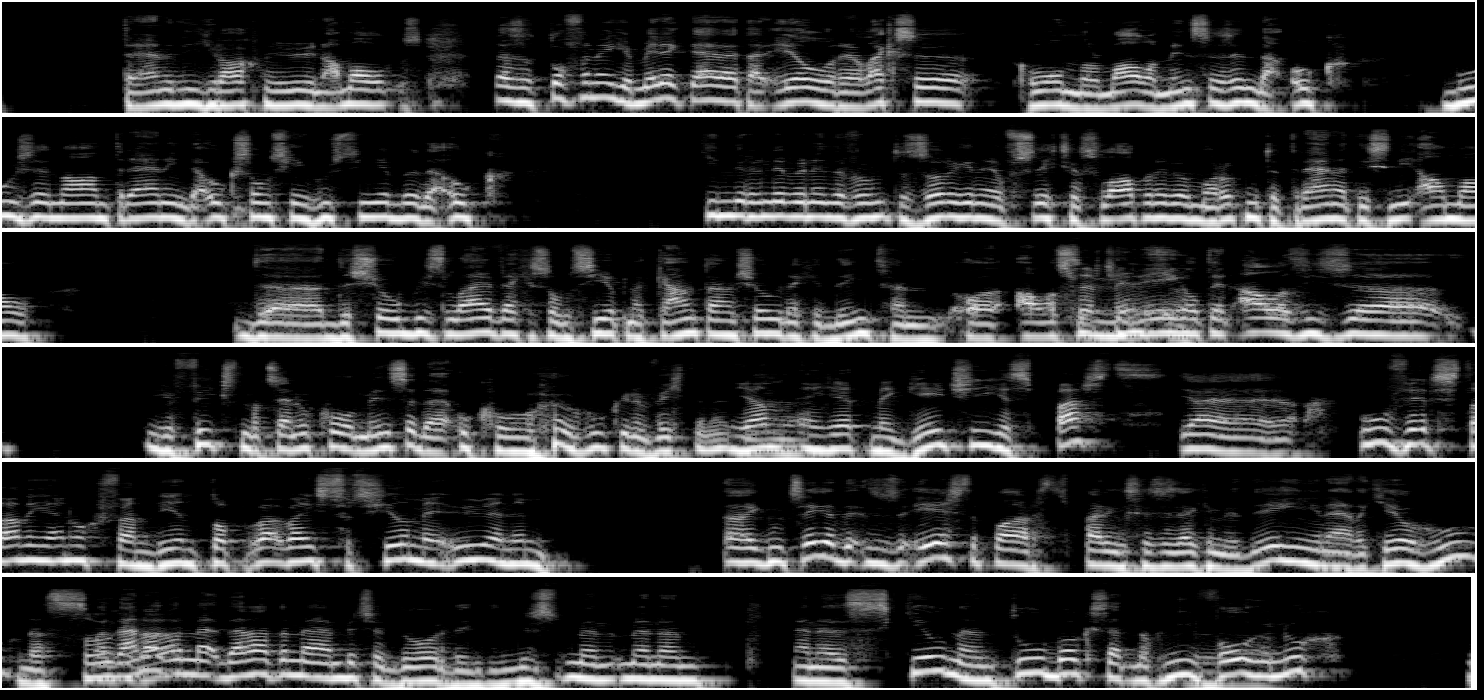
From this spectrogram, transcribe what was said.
trainen die graag met u. En allemaal, dat is het toffe. Hè. Je merkt dat daar heel relaxe, gewoon normale mensen zijn, dat ook moe zijn na een training, dat ook soms geen goesting hebben, dat ook kinderen hebben en ervoor moeten zorgen of slecht geslapen hebben, maar ook moeten trainen. Het is niet allemaal de, de showbiz life dat je soms ziet op een countdown show, dat je denkt van oh, alles wordt geregeld en alles is eh, gefixt, maar het zijn ook gewoon mensen die ook gewoon goed kunnen vechten. Hè. Jan, Dus, eh, en jij hebt met Gaethje gespart. ja, ja, ja. Hoe ver sta jij nog van die top? Wat, wat is het verschil met u en hem? Eh, ik moet zeggen, de, dus de eerste paar sparringssessies dat je met deed, gingen eigenlijk heel goed. Dat is zo Maar dan had, mij, dan had hij mij een beetje door, denk ik. Dus mijn, mijn, mijn skill, mijn toolbox zat nog niet vol genoeg.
